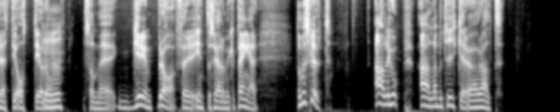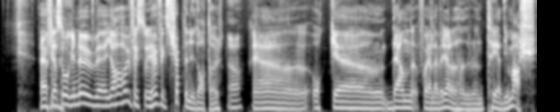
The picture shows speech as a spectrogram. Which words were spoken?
3080 och de, Mm. som är grymt bra för inte så jävla mycket pengar. De är slut. Allihop, alla butiker överallt. Eh, För jag såg ju nu, eh, jag har ju faktiskt, jag har ju faktiskt köpt en ny dator Ja. eh, och eh, den får jag leverera här den 3 mars.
